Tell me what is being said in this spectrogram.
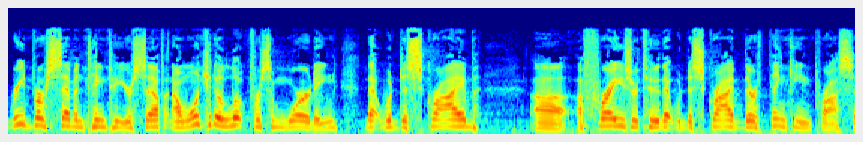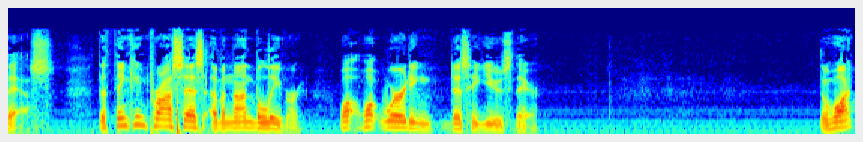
read verse 17 to yourself, and I want you to look for some wording that would describe uh, a phrase or two that would describe their thinking process. The thinking process of a non believer. What, what wording does he use there? The what?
